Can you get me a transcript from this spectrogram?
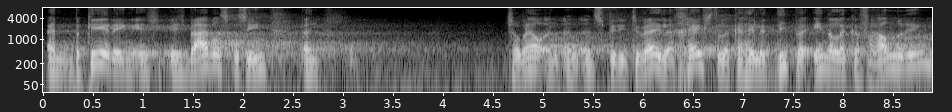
En bekering is, is bijbels gezien een, zowel een, een, een spirituele, geestelijke, hele diepe innerlijke verandering,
